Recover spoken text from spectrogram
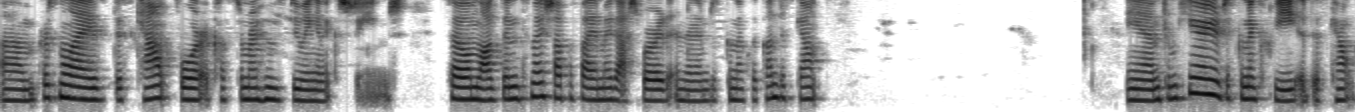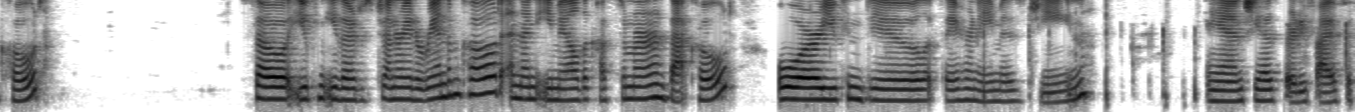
um, personalized discount for a customer who's doing an exchange. So I'm logged into my Shopify in my dashboard and then I'm just going to click on discounts. And from here, you're just going to create a discount code. So you can either just generate a random code and then email the customer that code, or you can do, let's say her name is Jean and she has 35.50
